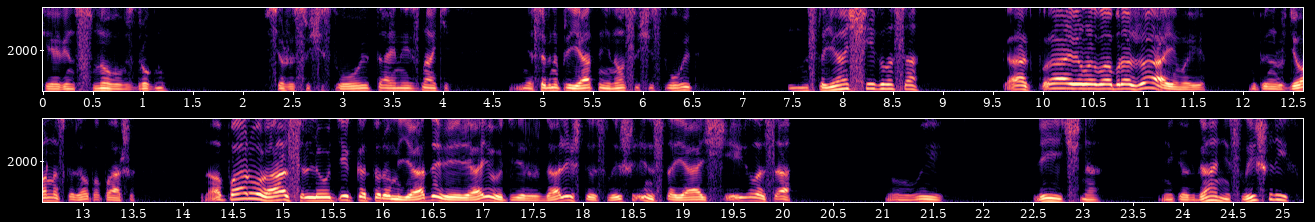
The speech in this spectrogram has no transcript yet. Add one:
Кевин снова вздрогнул. Все же существуют тайные знаки. Не особенно приятные, но существуют. Настоящие голоса. Как правило, воображаемые, непринужденно сказал папаша. Но пару раз люди, которым я доверяю, утверждали, что слышали настоящие голоса. Ну, вы лично никогда не слышали их?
